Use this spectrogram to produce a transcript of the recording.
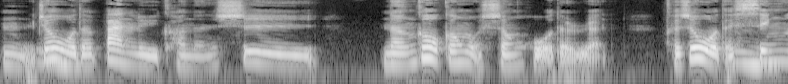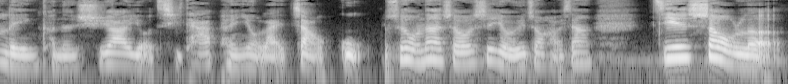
嗯，就我的伴侣可能是能够跟我生活的人，可是我的心灵可能需要有其他朋友来照顾，所以我那时候是有一种好像接受了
